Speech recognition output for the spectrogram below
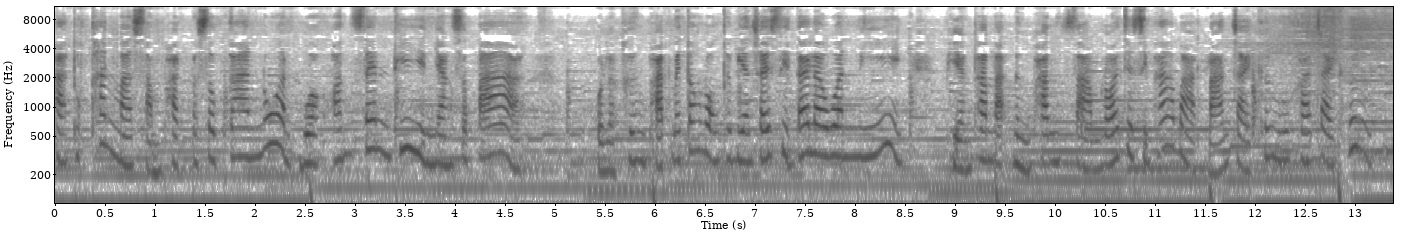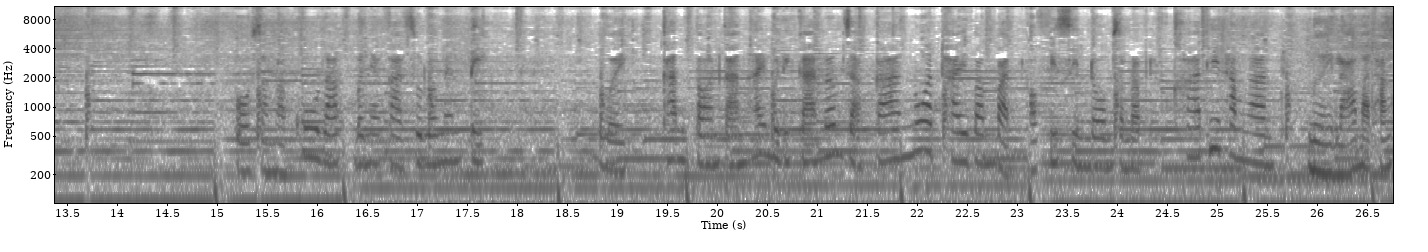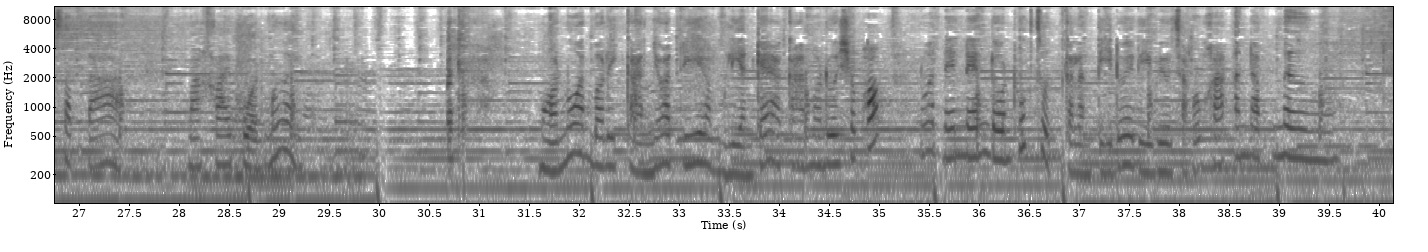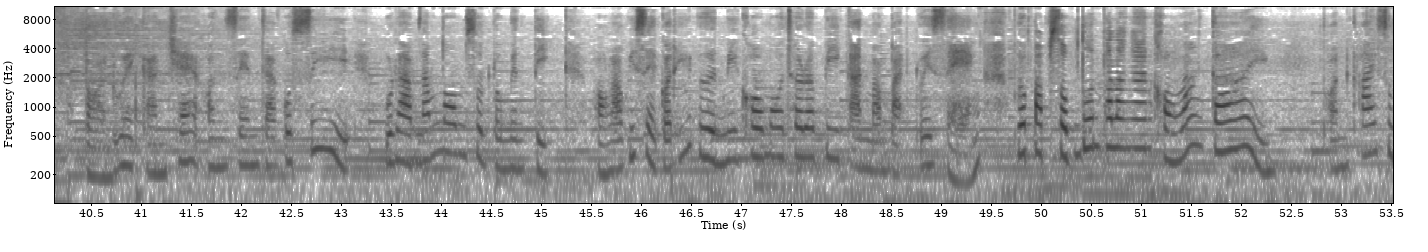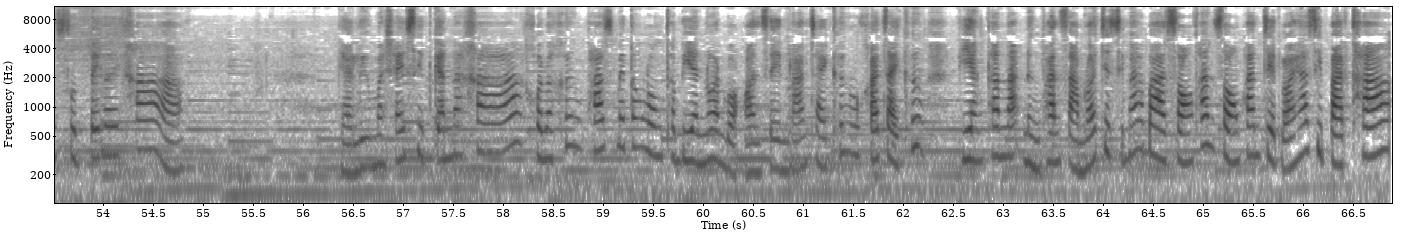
พาทุกท่านมาสัมผัสประสบการณ์นวดบวกออนเส้นที่ยินยังสปา คนละครึ่งพัดไม่ต้องลงทะเบียนใช้สิทธิ์ได้แล้ววันนี้ เพียงท่านละ 1,375 บาทร้านจ่ายครึ่งลูกค้าจ่ายครึ่งโปรสำหรับคู่รักบรรยากาศสุดโรแมนติก โดยขั้นตอนการให้บริการเริ่มจากการนวดไทยบำบัดออฟฟิศซินโดรมสำหรับลูกค้าที่ทำงานเหนื่อยล้ามาทั้งสัปดาห์ มาคลายปวดเมื่อย หมอนวดบริการยอดเยี่ยม เรียนแก้อาการมาโดยเฉพาะ นวดเน้นๆ โดนทุกจุดการันตีด้วยรีวิวจากลูกค้าอันดับหนึ่ง ต่อด้วยการแช่ออนเซ็นจากุซี่กุหลาบน้ำนมสุดโรแมนติก ของเราพิเศษกว่าที่อื่นมีโคโมเทอราปีการบำบัดด้วยแสง เพื่อปรับสมดุลพลังงานของร่างกายผ่อนคลายสุดๆไปเลยค่ะ อย่าลืมมาใช้สิทธิ์กันนะคะ คนละครึ่งพาสไม่ต้องลงทะเบียนนวดบอกออนเซนร้านจ่ายครึ่งลูกค้าจ่ายครึ่ง เพียงท่านละ 1,375 บาท 2 ท่าน 2,750 บาทค่ะ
